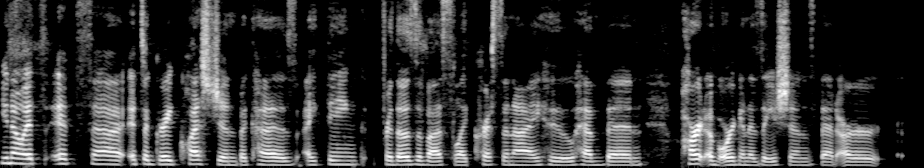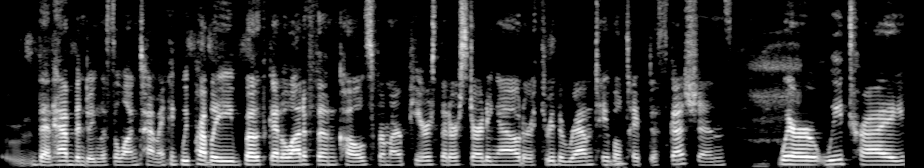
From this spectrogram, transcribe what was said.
You know, it's it's uh, it's a great question because I think for those of us like Chris and I who have been part of organizations that are that have been doing this a long time. I think we probably both get a lot of phone calls from our peers that are starting out or through the roundtable mm-hmm. type discussions where we try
